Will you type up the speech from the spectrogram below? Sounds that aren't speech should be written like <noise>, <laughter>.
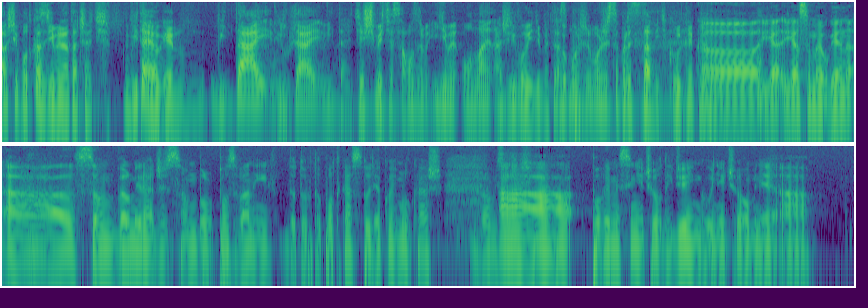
Ďalší podcast ideme natáčať. Vítaj, Eugen. Vítaj, vítaj, vítaj. Tešíme ťa, samozrejme. Ideme online a živo ideme. Teraz môžeš, môžeš sa predstaviť kľudne. Uh, ja, ja som Eugen a som veľmi rád, že som bol pozvaný do tohto podcastu. Ďakujem, Lukáš. Veľmi sa a povieme si niečo o DJingu, niečo o mne a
